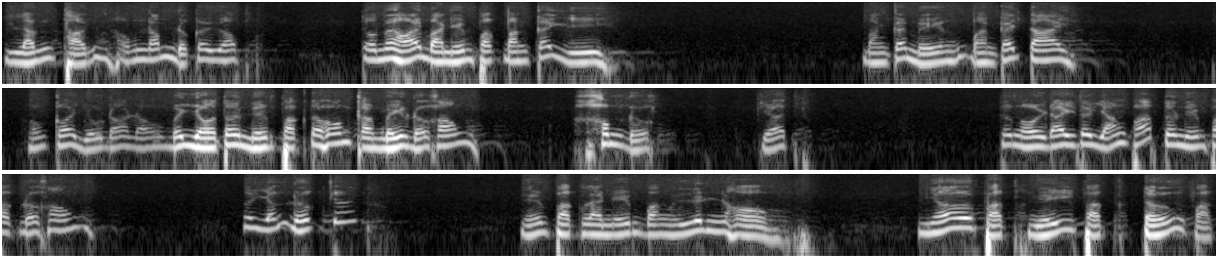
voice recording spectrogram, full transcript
Lẩn thận không nắm được cái gốc. Tôi mới hỏi bà niệm phật bằng cái gì? Bằng cái miệng, bằng cái tay không có vụ đó đâu. Bây giờ tôi niệm phật, tôi không cần miệng được không? Không được. Chết. Tôi ngồi đây, tôi giảng pháp, tôi niệm phật được không? Tôi vẫn được chứ. Niệm phật là niệm bằng linh hồn. Nhớ phật, nghĩ phật, tưởng phật.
